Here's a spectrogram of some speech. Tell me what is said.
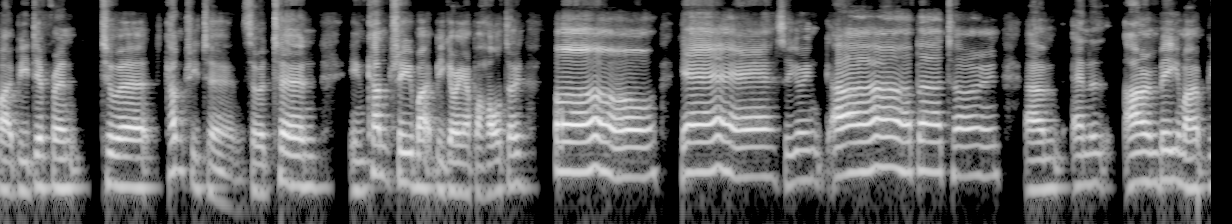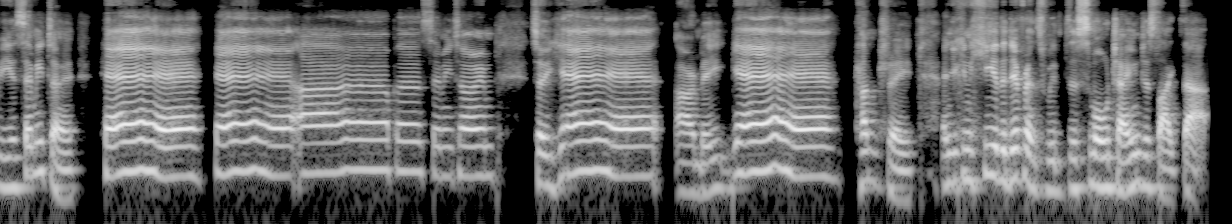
might be different to a country turn. So a turn in country might be going up a whole tone. Oh yeah. So you're going up a tone um and r&b might be a semitone. Yeah yeah up a semitone. So yeah r&b yeah country. And you can hear the difference with the small changes like that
